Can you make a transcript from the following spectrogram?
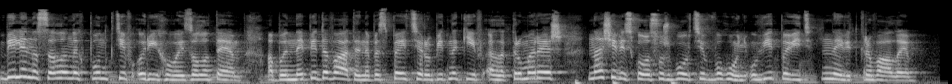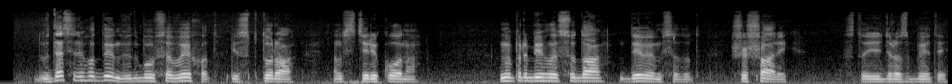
біля населених пунктів Оріхове і Золоте. Аби не піддавати небезпеці робітників електромереж, наші військовослужбовці вогонь у відповідь не відкривали. В 10 годин відбувся виход із Птура, там з Тірікона. Ми прибігли сюди, дивимося тут, ще шарик стоїть розбитий.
